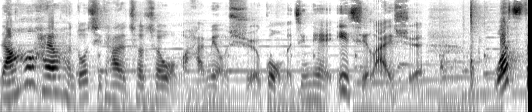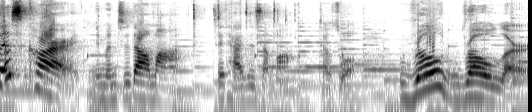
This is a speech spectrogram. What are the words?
然后还有很多其他的车车我们还没有学过，我们今天也一起来学。What's this car？你们知道吗？这台是什么？叫做 road roller。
